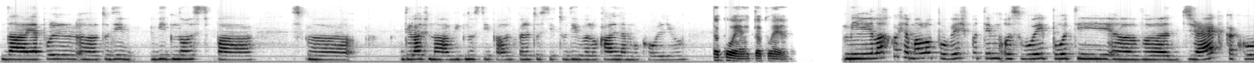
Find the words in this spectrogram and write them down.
da je pol, uh, tudi vidnost, pa uh, delaš na vidnosti in odprtosti tudi v lokalnem okolju. Tako je, tako je. Mi lahko še malo poveš o svoji poti uh, v Jack, kako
